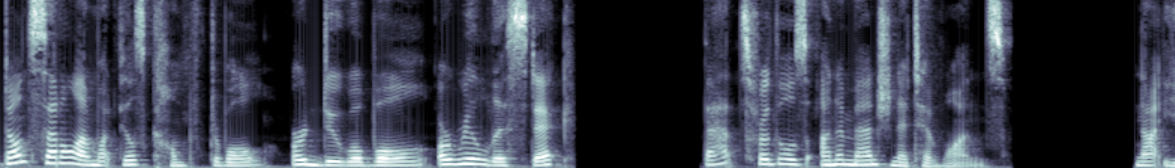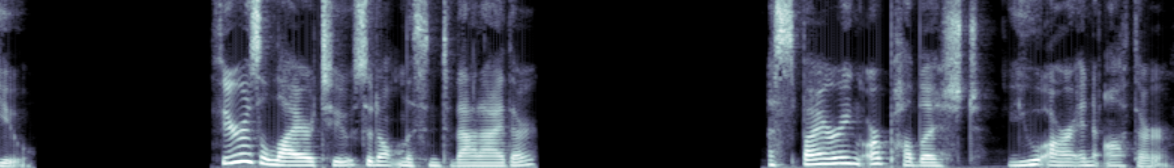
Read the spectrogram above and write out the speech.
Don't settle on what feels comfortable or doable or realistic. That's for those unimaginative ones, not you. Fear is a liar too, so don't listen to that either. Aspiring or published, you are an author.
